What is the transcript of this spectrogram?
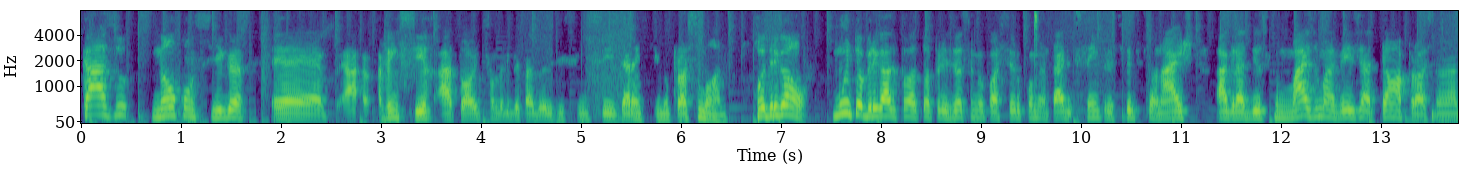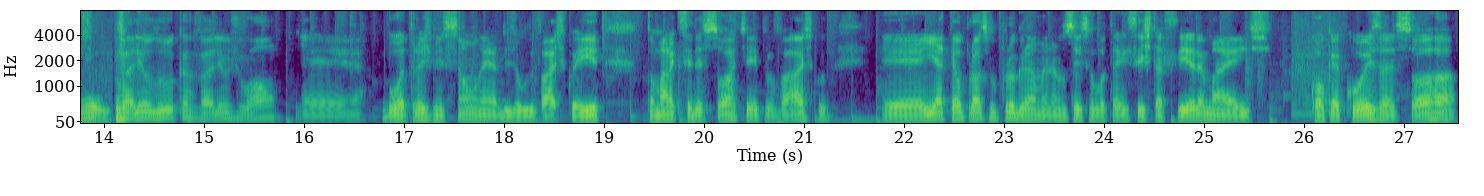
caso não consiga é, vencer a atual edição da Libertadores e sim se garantir no próximo ano. Rodrigão, muito obrigado pela tua presença, meu parceiro. Comentários sempre excepcionais. Agradeço mais uma vez e até uma próxima, meu amigo. Valeu, Luca. Valeu, João. É, boa transmissão né, do jogo do Vasco aí. Tomara que você dê sorte aí pro Vasco. É, e até o próximo programa, né? Não sei se eu vou estar aí sexta-feira, mas qualquer coisa é só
